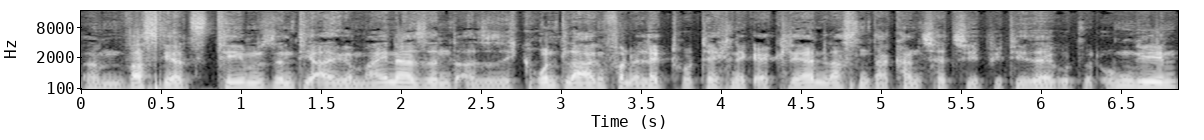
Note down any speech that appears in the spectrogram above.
Ähm, was jetzt Themen sind, die allgemeiner sind, also sich Grundlagen von Elektrotechnik erklären lassen, da kann ChatGPT sehr gut mit umgehen.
